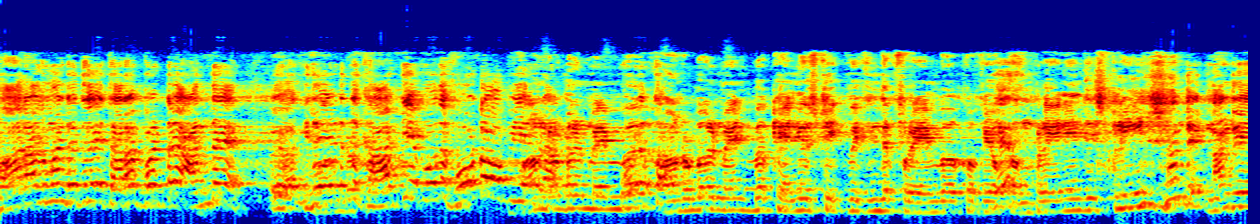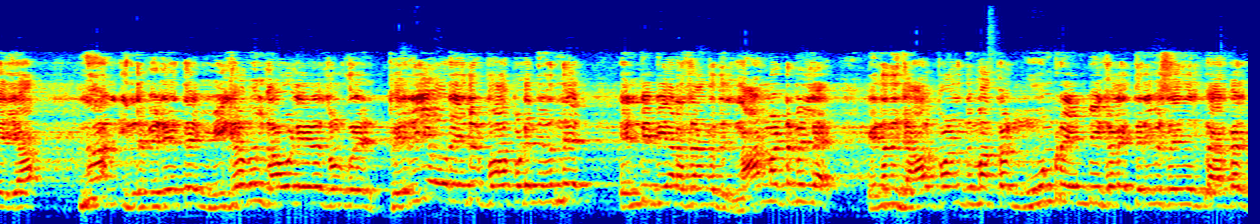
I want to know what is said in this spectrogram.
பாராளுமன்றத்திலே தரப்பட்ட அந்த இதை எடுத்து காட்டிய போது photo Honorable member, honorable member, can you stick within the framework of your Yes. complaint in this, please? நன்றி நன்றி ஐயா நான் இந்த விடயத்தை மிகவும் கவலையில சொல்கிறேன். பெரிய ஒரு எதிர்பார்ப்புடன் இருந்தேன் என்பிபி அரசாங்கத்தில் நான் மட்டுமில்லை எனது யாழ்ப்பாணத்து மக்கள் மூன்று எம்பிக்களை தெரிவு செய்திருக்கிறார்கள்.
